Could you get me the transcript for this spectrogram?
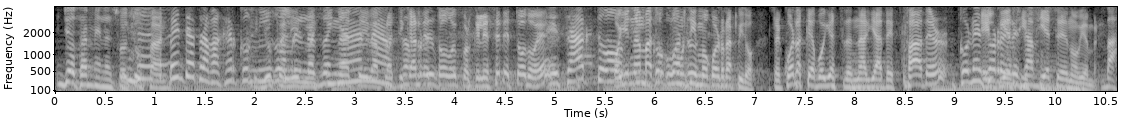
Yo también el Soy tu fan. Vente a trabajar Sí, conmigo, yo feliz, hombre, en las imagínate, iba a mañanas, platicar de todo, porque le sé de todo, ¿eh? Exacto, Oye, nada más cinco, un cuatro- último gol rápido. Recuerda que voy a estrenar ya The Father Con eso el regresamos. 17 de noviembre. Va.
